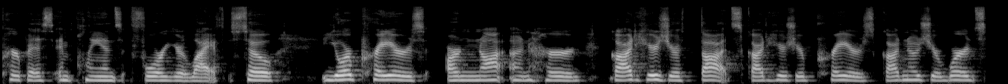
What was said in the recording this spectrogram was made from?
purpose, and plans for your life. So, your prayers are not unheard. God hears your thoughts, God hears your prayers, God knows your words.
